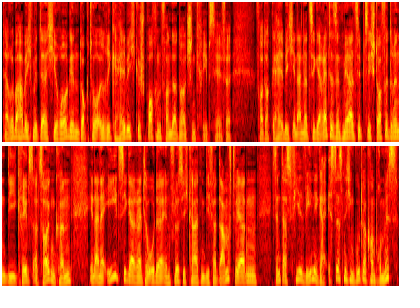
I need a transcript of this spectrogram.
Darüber habe ich mit der Chirurgin Dr. Ulrike Helbig gesprochen von der Deutschen Krebshilfe. Frau Dr. Helbig, in einer Zigarette sind mehr als 70 Stoffe drin, die Krebs erzeugen können. In einer E-Zigarette oder in Flüssigkeiten, die verdampft werden, sind das viel weniger. Ist das nicht ein guter Kompromiss?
